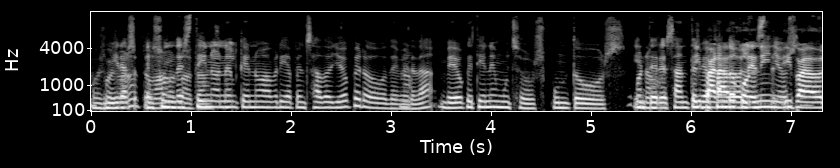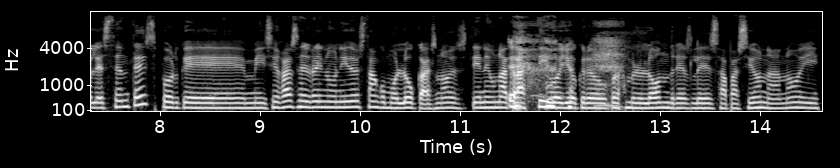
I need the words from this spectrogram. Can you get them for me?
pues mira, es un destino en el que no habría pensado yo, pero de verdad veo que tiene muchos puntos interesantes y para con niños. Y para adolescentes, porque mis hijas del Reino Unido están como locas, ¿no? tiene un atractivo, yo creo, por ejemplo, Londres les apasiona, ¿no? Y,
